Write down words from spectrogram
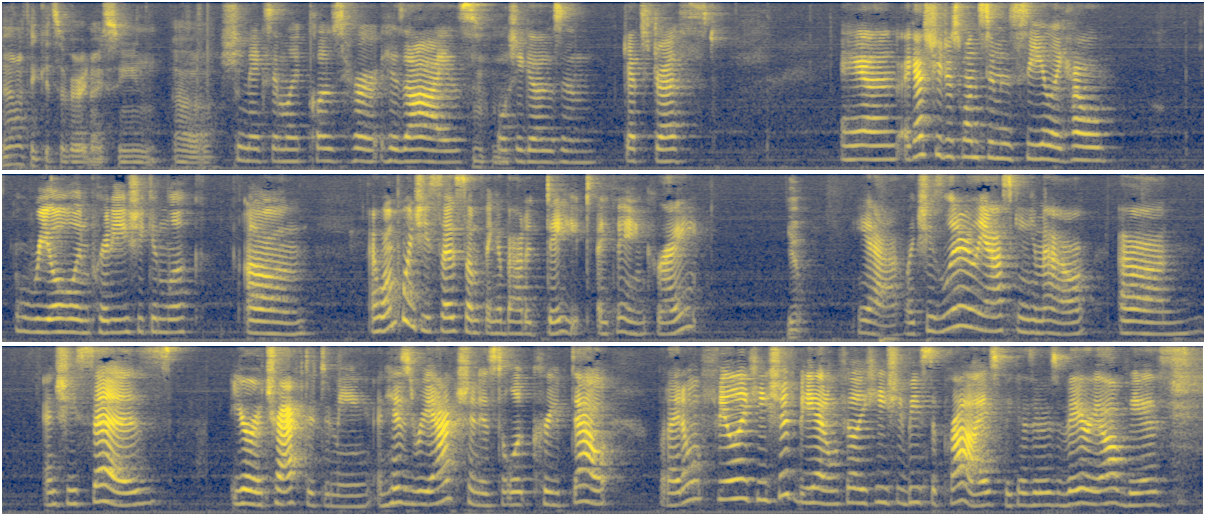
No, I think it's a very nice scene. Uh, She makes him like close her his eyes Mhm. while she goes and gets dressed. And I guess she just wants him to see like how real and pretty she can look. Um at one point she says something about a date, I think, right? Yep. Yeah, like she's literally asking him out. Um, and she says, You're attracted to me. And his reaction is to look creeped out. But I don't feel like he should be. I don't feel like he should be surprised because it was very obvious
